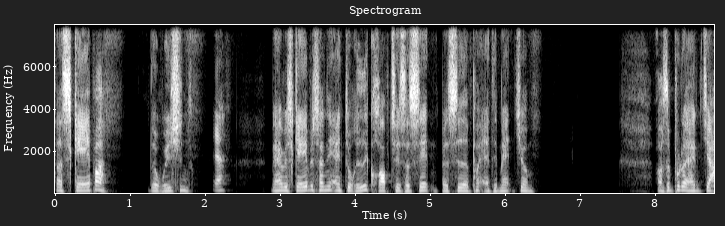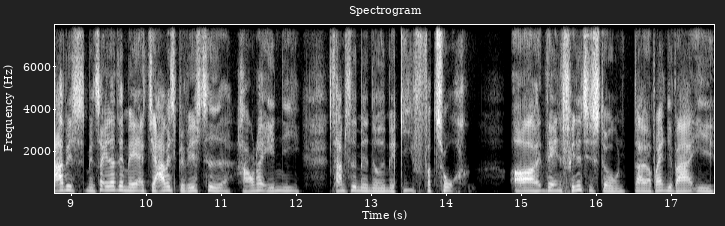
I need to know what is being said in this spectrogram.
der skaber The Vision. Ja. Men han vil skabe sådan en androidekrop til sig selv, baseret på adamantium. Og så putter han Jarvis, men så ender det med, at Jarvis bevidsthed havner inde i, samtidig med noget magi for Thor. Og The Infinity Stone, der jo oprindeligt var i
